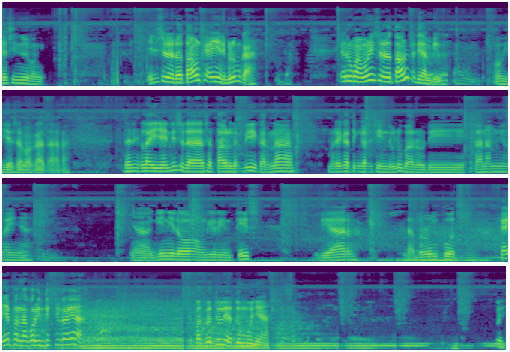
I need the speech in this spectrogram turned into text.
Ya sini dulu Bang. Ini sudah dua tahun kayaknya ini belum kah? Udah. Eh rumahmu ini sudah dua tahun kah diambil? Tahun. Oh iya sahabat kata Dan laynya ini sudah setahun lebih karena mereka tinggal di sini dulu baru ditanam nih laynya. Ya gini dong dirintis biar tidak berumput. Kayaknya pernah kau rintis juga ya? Cepat betul ya tumbuhnya. Wih,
